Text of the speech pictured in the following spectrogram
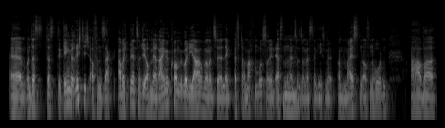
Ähm, und das, das, das, ging mir richtig auf den Sack. Aber ich bin jetzt natürlich auch mehr reingekommen über die Jahre, weil man es ja öfter machen muss. Und in den ersten mhm. ein, zwei Semestern ging es mir am meisten auf den Hoden. Aber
